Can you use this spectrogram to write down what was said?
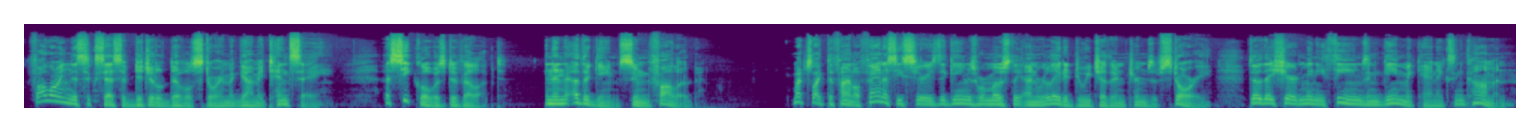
Following the success of Digital Devil's story Megami Tensei, a sequel was developed, and then other games soon followed. Much like the Final Fantasy series, the games were mostly unrelated to each other in terms of story, though they shared many themes and game mechanics in common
